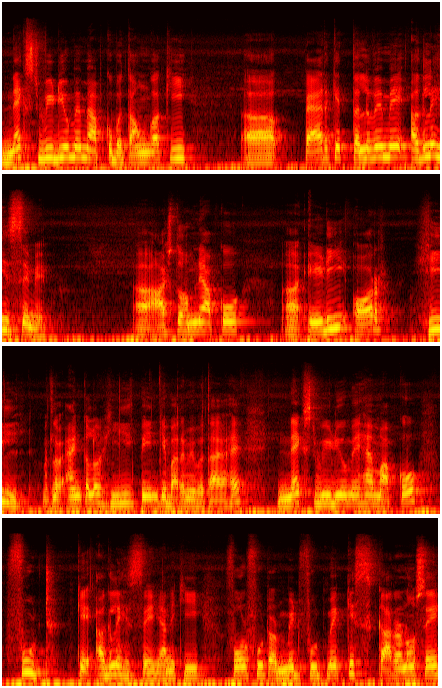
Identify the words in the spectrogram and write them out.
नेक्स्ट वीडियो में मैं आपको बताऊँगा कि पैर के तलवे में अगले हिस्से में आज तो हमने आपको एडी और हील मतलब एंकल और हील पेन के बारे में बताया है। नेक्स्ट वीडियो में हम आपको फुट के अगले हिस्से, यानी कि फोर फुट और मिड फुट में किस कारणों से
